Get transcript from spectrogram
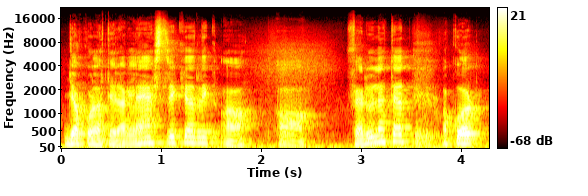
gyakorlatilag leesztrikedlik a, a felületet, akkor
